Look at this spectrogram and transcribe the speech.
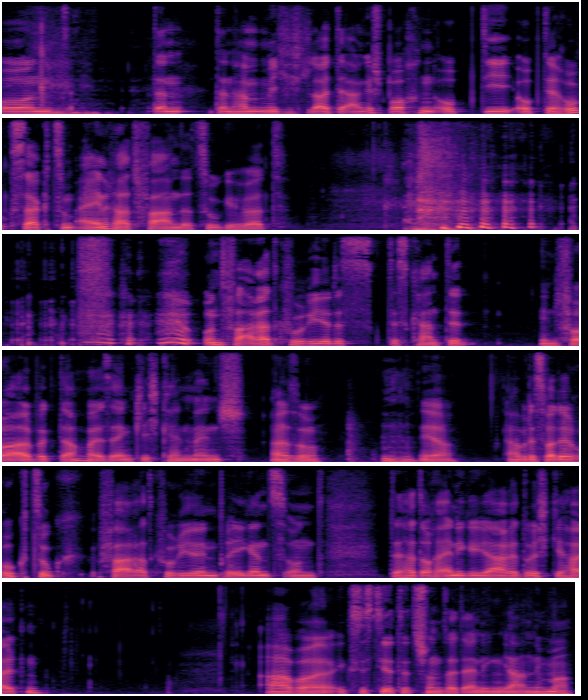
Und dann, dann haben mich Leute angesprochen, ob, die, ob der Rucksack zum Einradfahren dazugehört. Und Fahrradkurier, das, das kannte in Vorarlberg damals eigentlich kein Mensch. Also, mhm. ja. Aber das war der Ruckzuck-Fahrradkurier in Bregenz und der hat auch einige Jahre durchgehalten. Aber existiert jetzt schon seit einigen Jahren nicht mehr.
